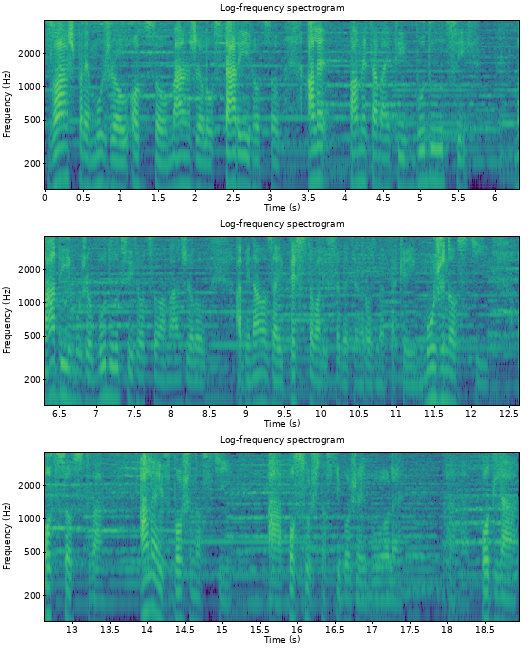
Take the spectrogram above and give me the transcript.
zvlášť pre mužov, otcov, manželov, starých otcov, ale pamätám aj tých budúcich, mladých mužov, budúcich otcov a manželov, aby naozaj pestovali v sebe ten rozmer takej mužnosti, otcovstva, ale aj zbožnosti a poslušnosti Božej vôle podľa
